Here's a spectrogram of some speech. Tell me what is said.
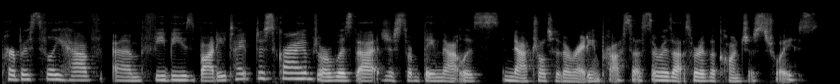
purposefully have um, Phoebe's body type described, or was that just something that was natural to the writing process, or was that sort of a conscious choice?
